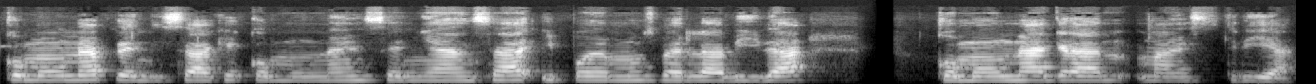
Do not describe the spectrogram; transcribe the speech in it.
como un aprendizaje, como una enseñanza y podemos ver la vida como una gran maestría.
